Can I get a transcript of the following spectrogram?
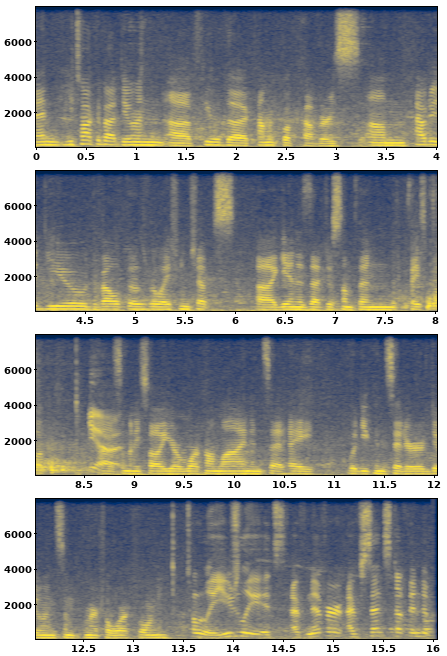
And you talked about doing uh, a few of the comic book covers. Um, how did you develop those relationships? Uh, again, is that just something Facebook? Yeah. Uh, somebody saw your work online and said, "Hey, would you consider doing some commercial work for me?" Totally. Usually, it's I've never I've sent stuff into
